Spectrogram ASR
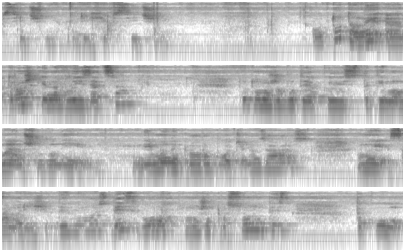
В січні. Оріхів в січні. От тут вони е, трошки наблизяться. Тут може бути якийсь такий момент, що вони. І ми не про роботі на зараз. Ми саме оріхів дивимось. Десь ворог може просунутись. Таку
